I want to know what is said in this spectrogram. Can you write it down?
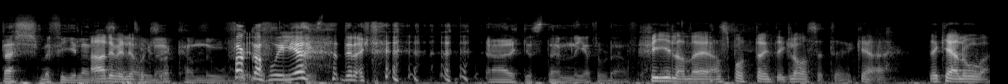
bärs med filen. Ja, det alltså. vill jag tror också. Det är kanon. Fuck off will you! Direkt. Ärkestämning, jag tror det. Alltså. Filan, eh, han spottar inte i glaset. Det kan jag, det kan jag lova.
